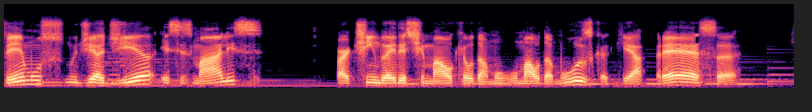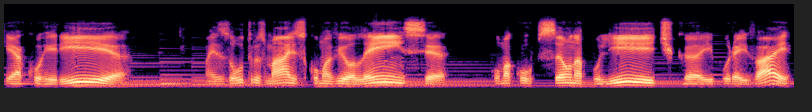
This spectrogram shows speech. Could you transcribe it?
vemos no dia a dia esses males, partindo aí deste mal que é o, da, o mal da música, que é a pressa, que é a correria, mas outros males como a violência, como a corrupção na política e por aí vai,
